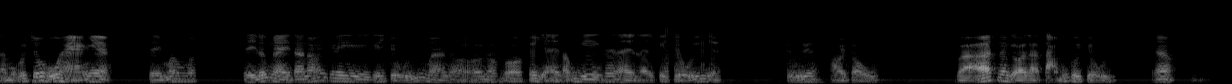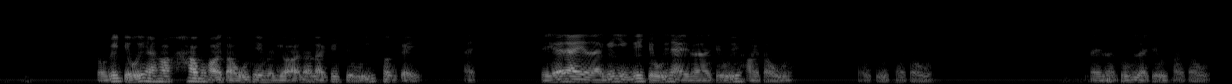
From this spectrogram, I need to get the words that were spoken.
là một cái số hữu hạn nha. Thì mới, thì lúc này ta nói cái cái chuỗi mà nó nó có cái giải tổng riêng thế này là cái chuỗi chuỗi hội tụ. Và S nó gọi là tổng của chuỗi thấy không? Còn cái chuỗi không hội tụ thì mình gọi đó là cái chuỗi phân kỳ. Đấy. thì ở đây là cái những cái chuỗi này là chuỗi hội tụ. Đây, chuỗi hội tụ. Đây là cũng là chuỗi hội tụ.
